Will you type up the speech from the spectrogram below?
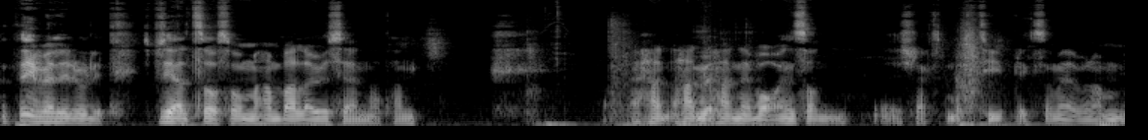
Det är väldigt roligt. Speciellt så som han ballar ur sen att han... Han, han, han var en sån eh, slagsmålstyp liksom, även om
